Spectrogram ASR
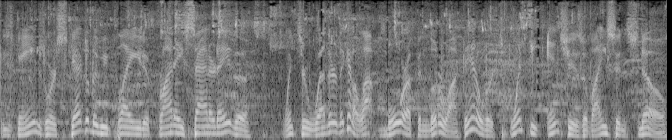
These games were scheduled to be played Friday, Saturday. The winter weather, they got a lot more up in Little Rock. They had over 20 inches of ice and snow.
